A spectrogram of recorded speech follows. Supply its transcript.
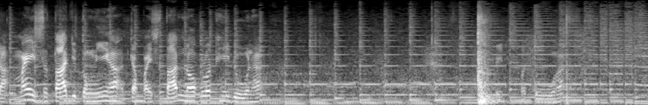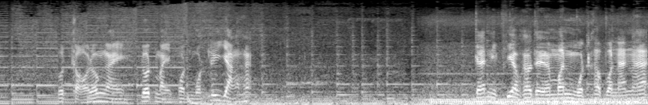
จะไม่สตาร์ทอยู่ตรงนี้ฮะจะไปสตาร์ทนอกรถให้ดูนะฮะปิดประตูฮะรถเก่าแล้วไงรถใหม่ผ่อนหมดหรือยังฮะแก๊สนี่เพียบครับแต่น้ำมันหมดครับวันนั้นนะฮะ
